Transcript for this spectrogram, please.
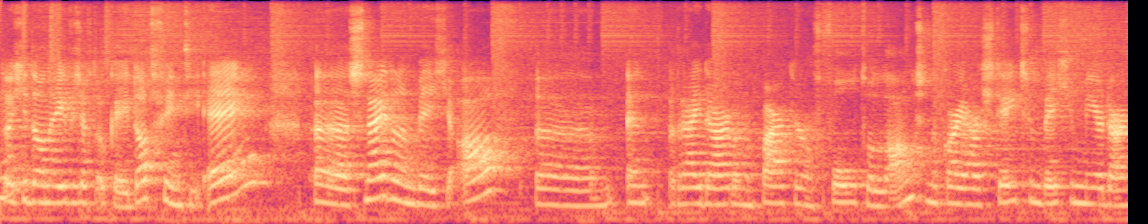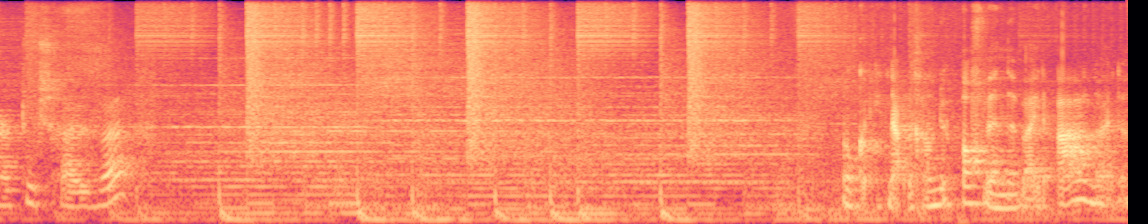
Dat je dan even zegt, oké, dat vindt hij eng. Eh, snijd er een beetje af ehm, en rij daar dan een paar keer een volte langs. En dan kan je haar steeds een beetje meer daar naartoe schuiven. Oké, nou dan gaan we nu afwenden bij de A. Nou, dan,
